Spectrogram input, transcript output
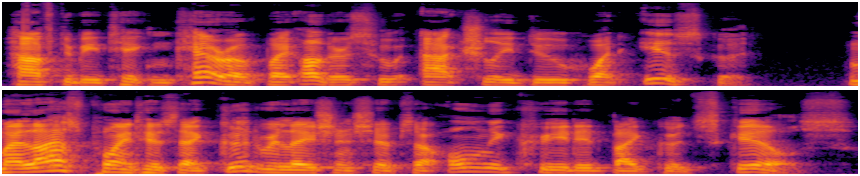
have to be taken care of by others who actually do what is good. My last point is that good relationships are only created by good skills.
